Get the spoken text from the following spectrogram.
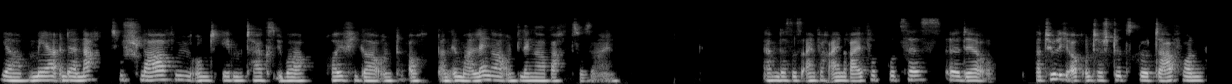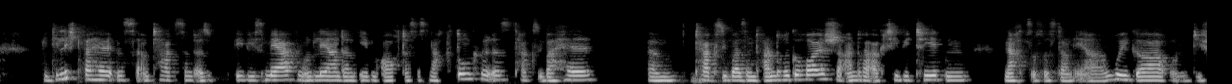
ja, mehr in der Nacht zu schlafen und eben tagsüber häufiger und auch dann immer länger und länger wach zu sein. Ähm, das ist einfach ein Reifeprozess, äh, der natürlich auch unterstützt wird davon, wie die Lichtverhältnisse am Tag sind. Also Babys merken und lernen dann eben auch, dass es nachts dunkel ist, tagsüber hell. Ähm, tagsüber sind andere Geräusche, andere Aktivitäten. Nachts ist es dann eher ruhiger und die,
